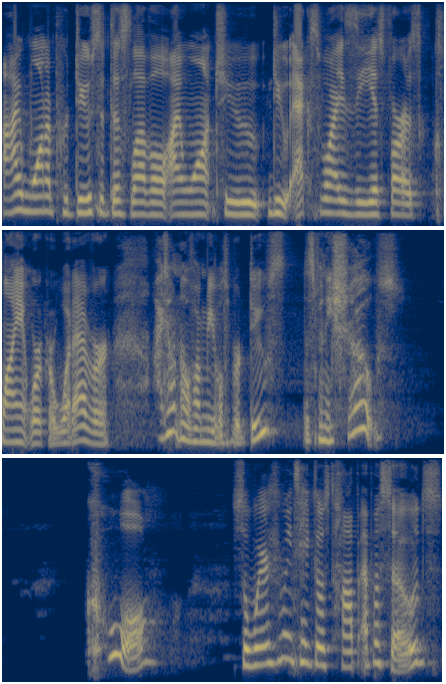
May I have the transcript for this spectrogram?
I want to produce at this level. I want to do XYZ as far as client work or whatever. I don't know if I'm able to produce this many shows. Cool. So, where can we take those top episodes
